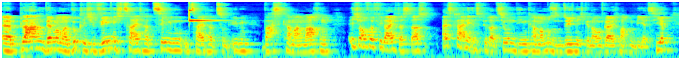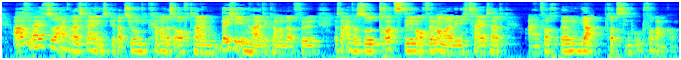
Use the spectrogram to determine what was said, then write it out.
äh, Plan, wenn man mal wirklich wenig Zeit hat, 10 Minuten Zeit hat zum Üben, was kann man machen? Ich hoffe vielleicht, dass das als kleine Inspiration dienen kann. Man muss es natürlich nicht genau gleich machen wie jetzt hier, aber vielleicht so einfach als kleine Inspiration, wie kann man das aufteilen, welche Inhalte kann man da füllen, dass man einfach so trotzdem, auch wenn man mal wenig Zeit hat, einfach ähm, ja, trotzdem gut vorankommt.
